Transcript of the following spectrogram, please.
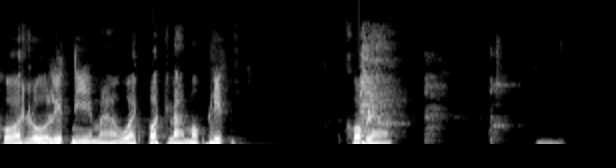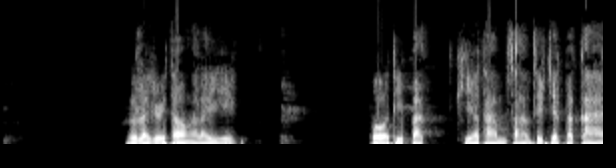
โกรธหลูลิดหนีมาอวดปดลามกผิด ครบแล้วหรือเราจะไปท่องอะไรอีก โพธิปักเขียธรรมสามสิบเจ็ดประการ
